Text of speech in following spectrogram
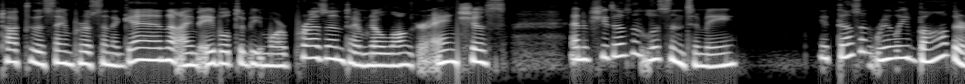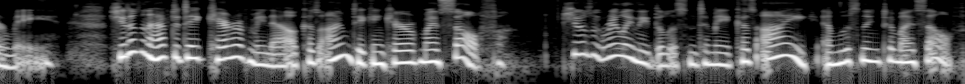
talk to the same person again, I'm able to be more present, I'm no longer anxious. And if she doesn't listen to me, it doesn't really bother me. She doesn't have to take care of me now because I'm taking care of myself. She doesn't really need to listen to me because I am listening to myself.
